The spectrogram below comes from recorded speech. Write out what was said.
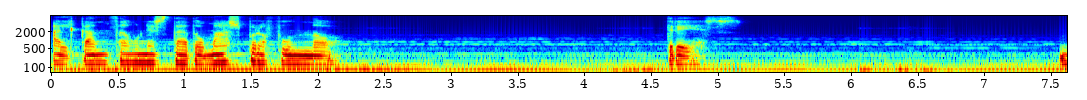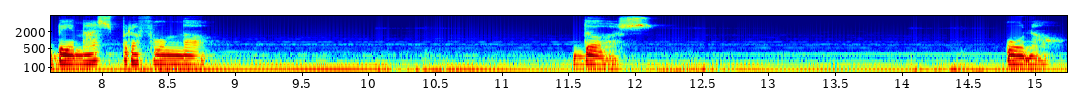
Alcanza un estado más profundo. 3. Ve más profundo. 2, 1.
